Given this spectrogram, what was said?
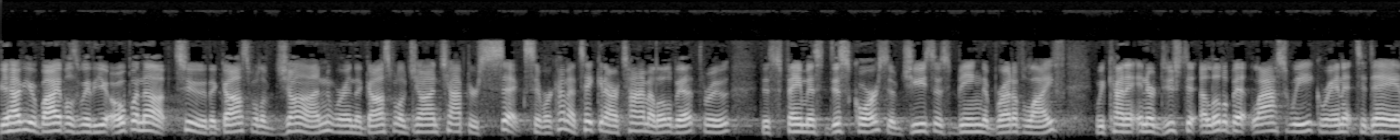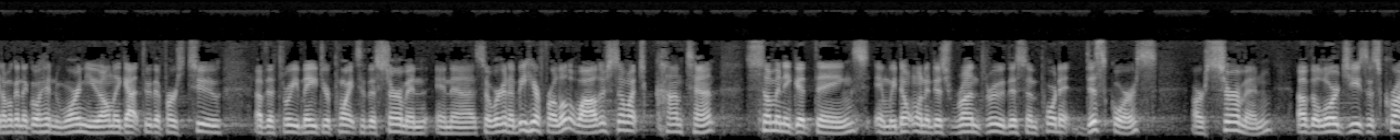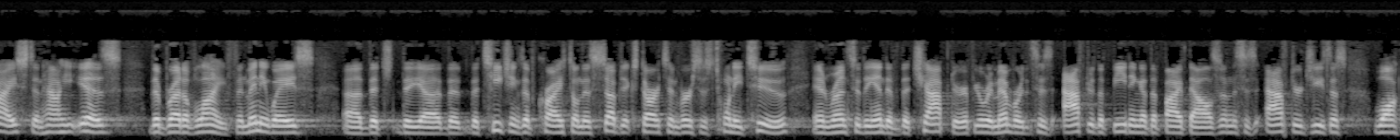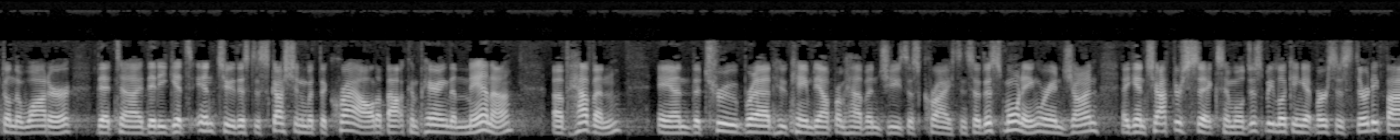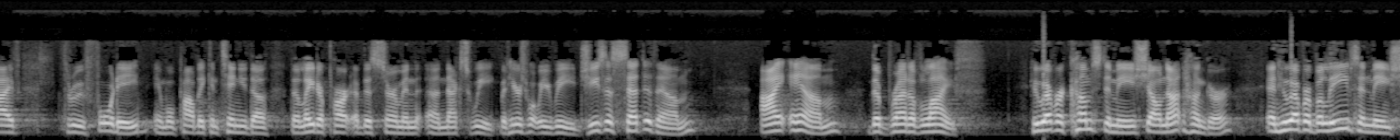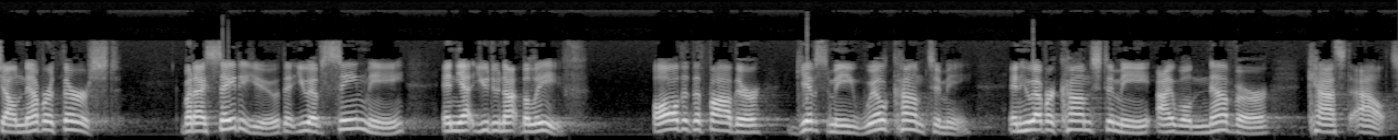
If you have your Bibles with you, open up to the Gospel of John. We're in the Gospel of John, chapter 6, and we're kind of taking our time a little bit through this famous discourse of Jesus being the bread of life. We kind of introduced it a little bit last week. We're in it today, and I'm going to go ahead and warn you, I only got through the first two of the three major points of the sermon, and uh, so we're going to be here for a little while. There's so much content, so many good things, and we don't want to just run through this important discourse, our sermon of the Lord Jesus Christ and how he is the bread of life. In many ways, uh, the, the, uh, the, the, teachings of Christ on this subject starts in verses 22 and runs to the end of the chapter. If you remember, this is after the feeding of the 5,000. This is after Jesus walked on the water that, uh, that he gets into this discussion with the crowd about comparing the manna of heaven and the true bread who came down from heaven, Jesus Christ. And so this morning, we're in John, again, chapter 6, and we'll just be looking at verses 35 through 40, and we'll probably continue the, the later part of this sermon uh, next week. But here's what we read Jesus said to them, I am the bread of life. Whoever comes to me shall not hunger, and whoever believes in me shall never thirst. But I say to you that you have seen me, and yet you do not believe. All that the Father gives me will come to me, and whoever comes to me I will never cast out.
